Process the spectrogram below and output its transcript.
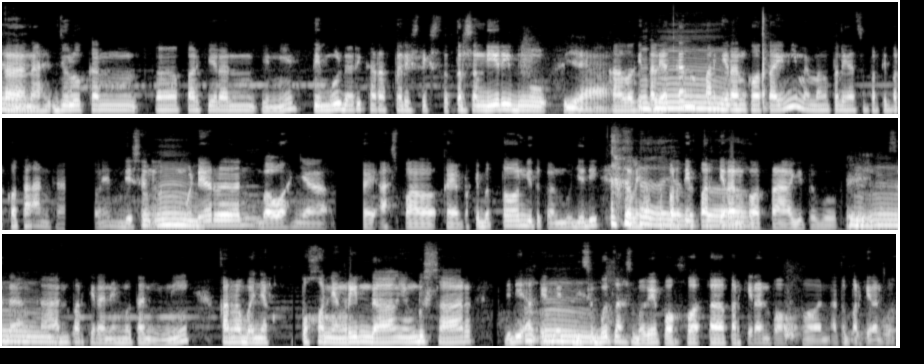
eh, nah julukan eh, parkiran ini timbul dari karakteristik tersendiri Bu. Iya. Kalau kita lihat kan Mhm. parkiran kota ini memang terlihat seperti perkotaan kan. Soalnya desainnya lebih Mhm. modern, bawahnya kayak aspal kayak pakai beton gitu kan Bu. Jadi terlihat Iya, seperti betul. parkiran kota gitu Bu. Mm-mm. Sedangkan parkiran yang hutan ini karena banyak pohon yang rindang, yang besar, jadi akhirnya Mm-mm. disebutlah sebagai pohon eh, parkiran pohon atau parkiran hutan.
